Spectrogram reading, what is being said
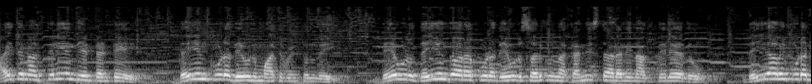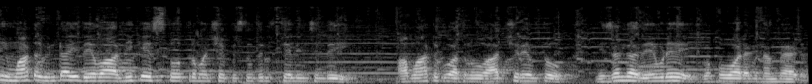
అయితే నాకు తెలియంది ఏంటంటే దయ్యం కూడా దేవుని మాట వింటుంది. దేవుడు దయ్యం ద్వారా కూడా దేవుడు సరుకులు నాకు అందిస్తాడని నాకు తెలియదు. దెయ్యాలు కూడా నీ మాట వింటాయి దేవా నీకే స్తోత్రం అని చెప్పి స్థుతులు చెల్లించింది ఆ మాటకు అతను ఆశ్చర్యంతో నిజంగా దేవుడే గొప్పవాడని నమ్మాడు.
